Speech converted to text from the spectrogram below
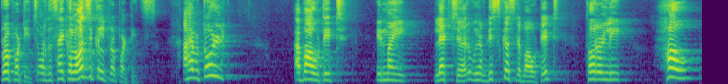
properties or the psychological properties. I have told about it in my lecture, we have discussed about it thoroughly how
